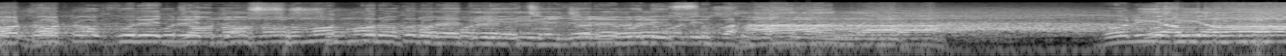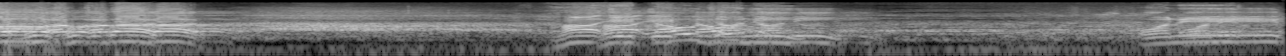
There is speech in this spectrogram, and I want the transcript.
ঘটটপুকুরে জনসমুদ্র করে দিয়েছে। জোরে বলি সুবহানাল্লাহ। বলি আল্লাহু আকবার। হ্যাঁ এটাও জানি। অনেক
